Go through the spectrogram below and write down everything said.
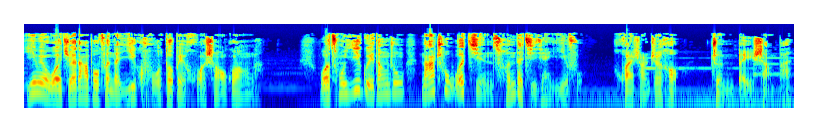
因为我绝大部分的衣裤都被火烧光了，我从衣柜当中拿出我仅存的几件衣服，换上之后准备上班。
